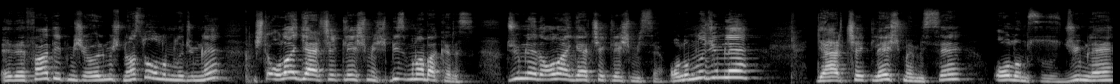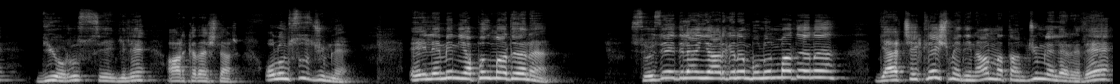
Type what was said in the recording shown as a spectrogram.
e, vefat etmiş, ölmüş nasıl olumlu cümle? İşte olay gerçekleşmiş. Biz buna bakarız. Cümlede olay gerçekleşmişse olumlu cümle, gerçekleşmemişse olumsuz cümle diyoruz sevgili arkadaşlar. Olumsuz cümle. Eylemin yapılmadığını, sözü edilen yargının bulunmadığını, gerçekleşmediğini anlatan cümlelere de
